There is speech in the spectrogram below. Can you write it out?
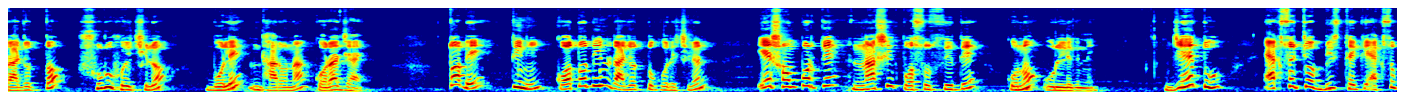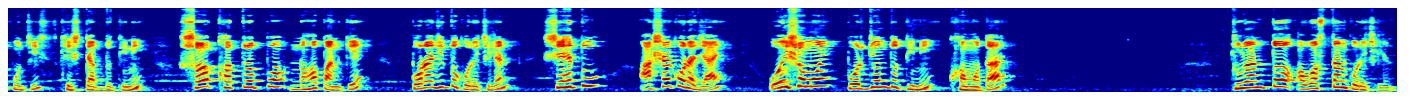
রাজত্ব শুরু হয়েছিল বলে ধারণা করা যায়। তবে তিনি কতদিন রাজত্ব করেছিলেন এ সম্পর্কে নাসিক প্রশস্তিতে কোনো উল্লেখ নেই। যেহেতু একশো চব্বিশ থেকে একশো পঁচিশ খ্রিস্টাব্দ তিনি সক্ষত্রপ্য নহপানকে পরাজিত করেছিলেন, সেহেতু আশা করা যায় ওই সময় পর্যন্ত তিনি ক্ষমতার চূড়ান্ত অবস্থান করেছিলেন।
